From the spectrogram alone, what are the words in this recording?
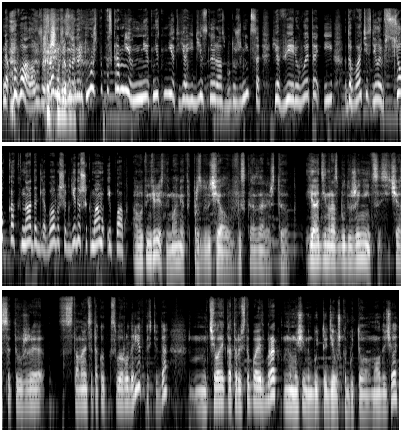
э, бывала уже замужем. Она говорит, может быть, поскромнее. Нет, нет, нет, я единственный раз буду жениться, я верю в это, и давайте сделаем все как надо для бабушек, дедушек, мам и пап. А вот интересный момент прозвучал. Вы сказали, что я один раз буду жениться. Сейчас это уже становится такой своего рода редкостью, да? Человек, который вступает в брак, ну, мужчина, будь то девушка, будь то молодой человек,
